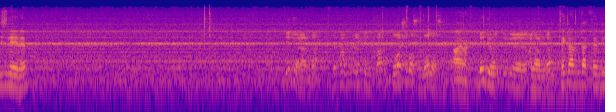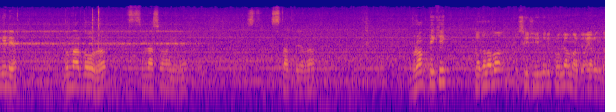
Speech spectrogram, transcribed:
izleyelim. Ne diyor alarmda? Doğaçlama olsun, doğal olsun. Aynen. Ne diyor e, alarmda? Tekrar bir dakika bir geleyim. Bunlar doğru. Simülasyona geleyim. Startlayalım. Bronk peki Gagalama şeyinde bir problem var diyor ayarında.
